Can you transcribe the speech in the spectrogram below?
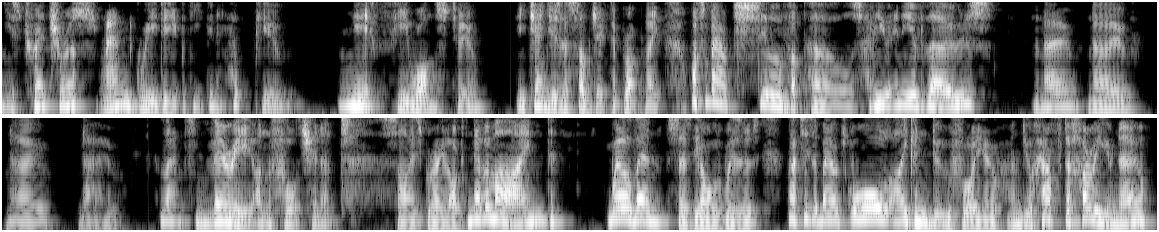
He's treacherous and greedy, but he can help you. If he wants to. He changes the subject abruptly. What about silver pearls? Have you any of those? No, no, no, no. That's very unfortunate, sighs Greylock. Never mind. Well then, says the old wizard, that is about all I can do for you, and you have to hurry, you know.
